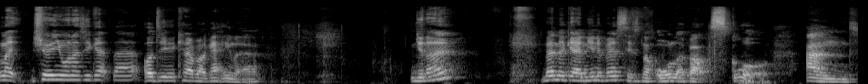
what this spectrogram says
Like, cheering you on as you get there? Or do you care about getting there? You know? Then again, university is not all about school. And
